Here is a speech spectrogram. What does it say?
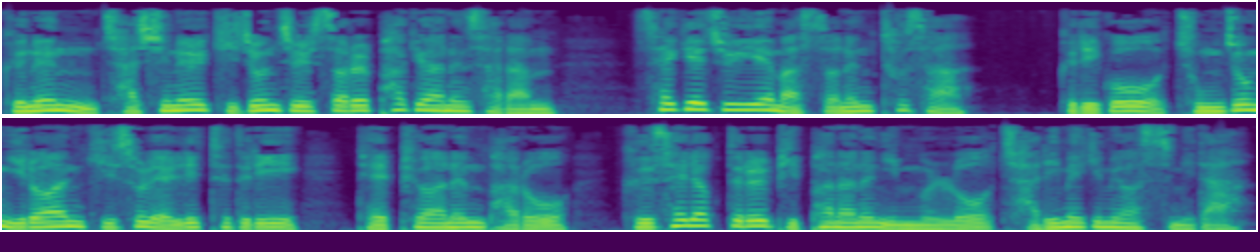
그는 자신을 기존 질서를 파괴하는 사람, 세계주의에 맞서는 투사, 그리고 종종 이러한 기술 엘리트들이 대표하는 바로 그 세력들을 비판하는 인물로 자리매김해 왔습니다.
